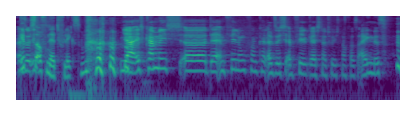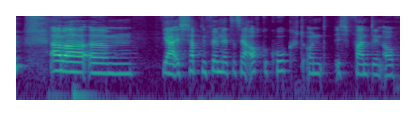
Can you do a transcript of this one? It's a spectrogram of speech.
also gibt es auf Netflix. ja, ich kann mich äh, der Empfehlung von, also ich empfehle gleich natürlich noch was Eigenes, aber ähm, ja, ich habe den Film letztes Jahr auch geguckt und ich fand den auch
